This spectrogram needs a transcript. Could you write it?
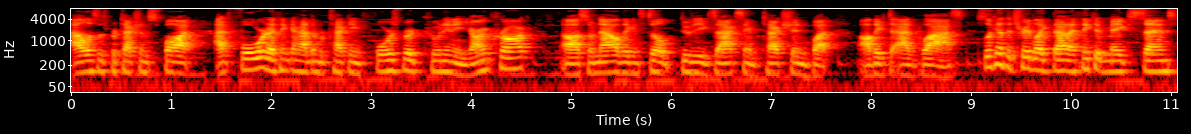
Ellis's protection spot. At forward, I think I had them protecting Forsberg, Kunin, and Jarnkrok. Uh, so now they can still do the exact same protection, but uh, they get to add glass. So looking at the trade like that, I think it makes sense.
